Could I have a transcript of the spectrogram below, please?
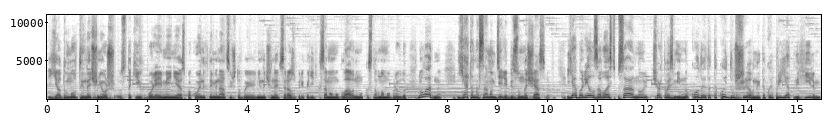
Я думал, ты начнешь с таких более-менее спокойных номинаций, чтобы не начинать сразу переходить к самому главному, к основному блюду. Ну ладно, я-то на самом деле безумно счастлив. Я болел за власть пса, но, черт возьми, ну Кода это такой душевный, такой приятный фильм.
